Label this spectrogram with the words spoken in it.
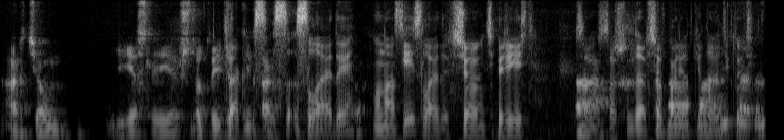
Артем, если что-то идет так, не так... Слайды. У нас есть слайды? Все, теперь есть. Саша, да, все в порядке, да, диктуйте.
